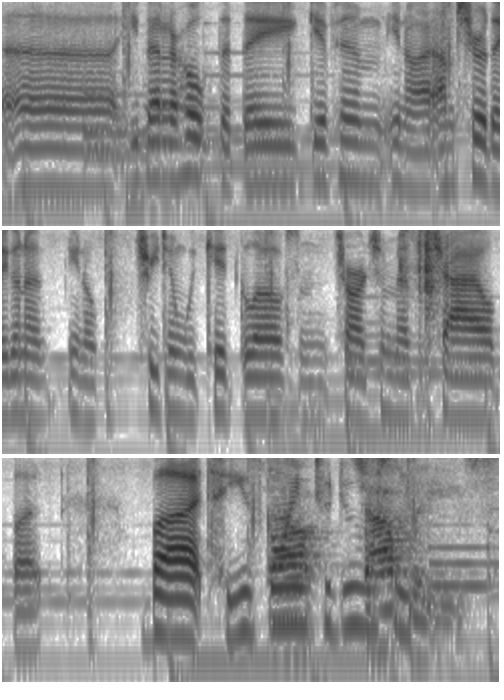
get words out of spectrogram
uh he better hope that they give him you know I, i'm sure they're gonna you know treat him with kid gloves and charge him as a child but but he's going Child- to do child, some please.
